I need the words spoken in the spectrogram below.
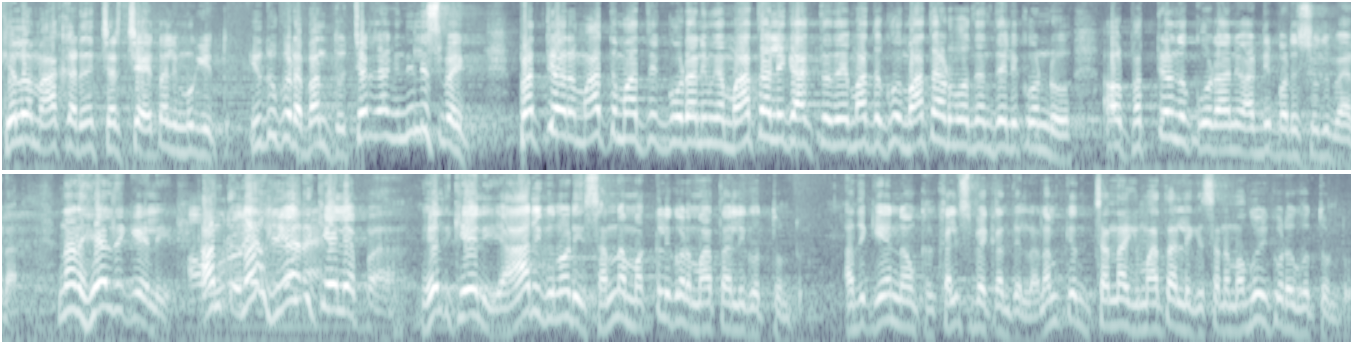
ಕೆಲವೊಮ್ಮೆ ಆ ಕಡೆ ಚರ್ಚೆ ಆಯ್ತು ಅಲ್ಲಿ ಮುಗೀತು. ಇದು ಕೂಡ ಬಂತು. ಚರ್ಚೆ ಹಂಗೆ ನಿಲ್ಲಿಸ್ಬೇಕು. ಪ್ರತಿಯೊಬ್ಬರ ಮಾತು ಮಾತಿಗೆ ಕೂಡ ನಿಮಗೆ ಮಾತಾಡಲಿಕ್ಕೆ ಆಗ್ತದೆ ಮಾತು ಕೂ- ಮಾತಾಡ್ಬೋದು ಅಂತ ಹೇಳಿಕೊಂಡು ಅವ್ರು ಪ್ರತಿಯೊಂದು ಕೂಡ ನೀವು ಅಡ್ಡಿಪಡಿಸೋದು ಬೇಡ. ನಾನು ಹೇಳ್ದು ಕೇಳಿ. ಅಂತ ನಾವು ಹೇಳ್ದು ಕೇಳಿಯಪ್ಪ. ಹೇಳ್ದು ಕೇಳಿ. ಯಾರಿಗೂ ನೋಡಿ ಸಣ್ಣ ಮಕ್ಕಳಿಗೆ ಕೂಡ ಮಾತಾಡಲಿಕ್ಕೆ ಗೊತ್ತುಂಟು. ಅದಕ್ಕೆ ಏನು ನಾವು ಕಲಿಸ್ಬೇಕಂತಿಲ್ಲ. ನಮ್ಗೆ ಚೆನ್ನಾಗಿ ಮಾತಾಡಲಿಕ್ಕೆ ಸಣ್ಣ ಮಗುವಿಗೆ ಕೂಡ ಗೊತ್ತುಂಟು.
